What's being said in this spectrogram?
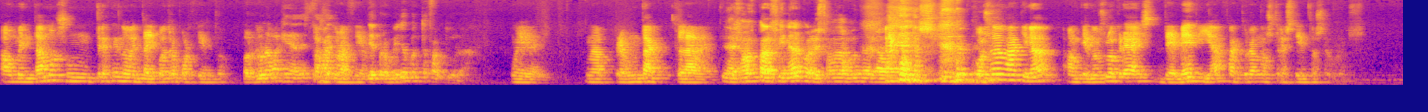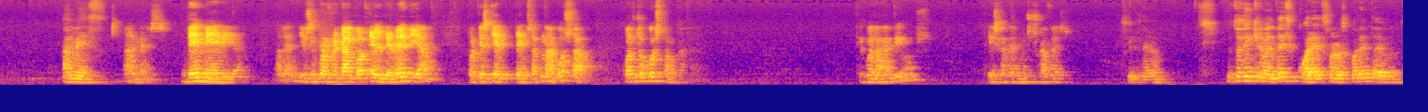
aumentamos un 13,94%. Porque una máquina de estas, La facturación. de promedio, ¿cuánto factura? Muy bien. Una pregunta clave. La dejamos para el final porque estamos a punto de acabar. Pues una máquina, aunque no os lo creáis, de media factura unos 300 euros al mes. al mes. De media. ¿vale? Yo siempre os recalco el de media, porque es que pensad una cosa. ¿Cuánto cuesta un café? ¿50 céntimos? Tienes que hacer muchos cafés. Sí, claro. Entonces incrementáis 40, sobre los 40 euros.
